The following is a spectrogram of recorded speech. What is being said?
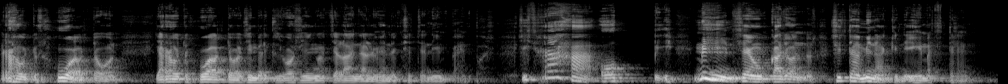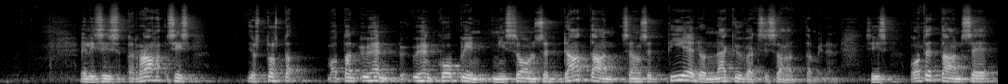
rahoitushuoltoon. Ja rahoitushuoltoon esimerkiksi osingot ja lainanlyhennykset ja niin päin pois. Siis raha oppi. Mihin se on kadonnut? Sitä minäkin ihmettelen. Eli siis, rah, siis jos tuosta otan yhden, yhden kopin, niin se on se datan, se on se tiedon näkyväksi saattaminen. Siis otetaan se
